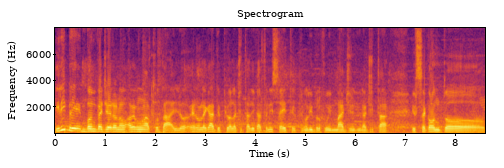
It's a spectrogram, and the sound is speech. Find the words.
I libri invece erano, avevano un altro taglio, erano legati più alla città di Caltanissette, il primo libro fu Immagini di una città, il secondo,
